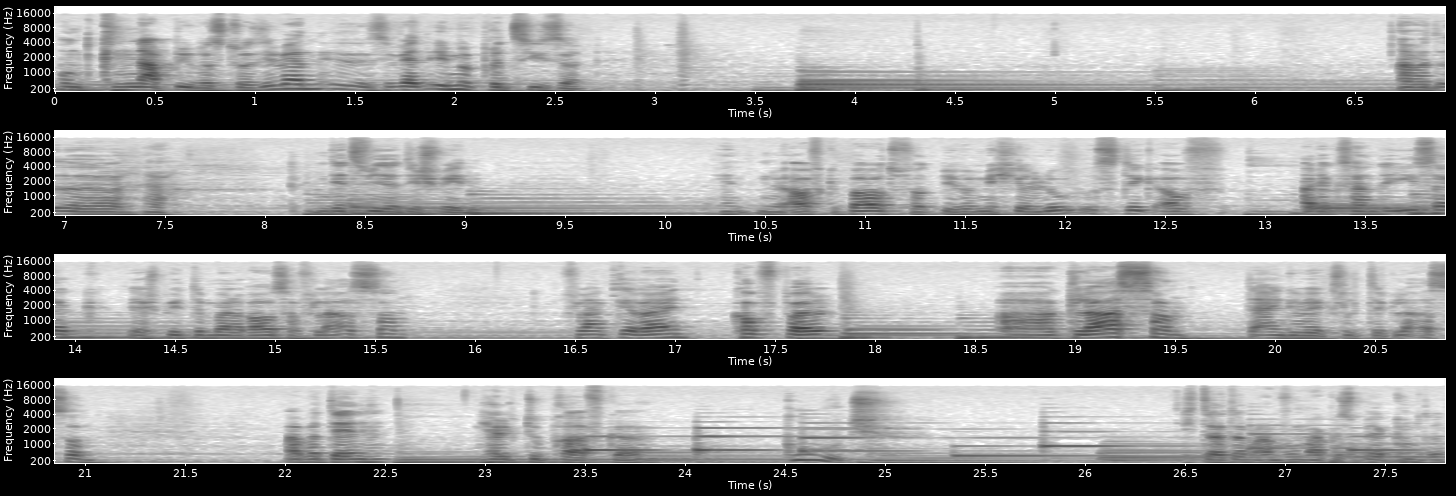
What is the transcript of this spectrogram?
und knapp übers Tor. Sie werden, sie werden immer präziser. Aber äh, ja. Und jetzt wieder die Schweden. Hinten aufgebaut von über Michael Lustig auf Alexander Isak. Der spielt den Ball raus auf Larsson. Flanke rein. Kopfball. Ah, Glasson. Der eingewechselte Glasson. Aber den hält Dubravka. Gut. Ich dachte am Anfang Markus Berg kommt drin.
